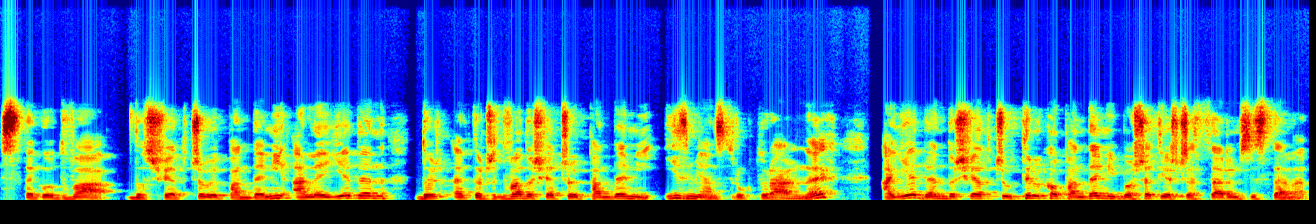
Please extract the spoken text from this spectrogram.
z tego dwa doświadczyły pandemii, ale jeden, do, e, znaczy dwa doświadczyły pandemii i zmian strukturalnych, a jeden doświadczył tylko pandemii, bo szedł jeszcze starym systemem.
